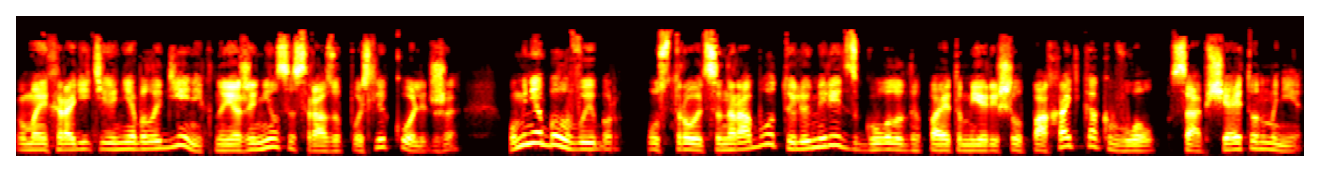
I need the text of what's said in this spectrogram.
У моих родителей не было денег, но я женился сразу после колледжа. У меня был выбор – устроиться на работу или умереть с голода, поэтому я решил пахать как вол, сообщает он мне.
